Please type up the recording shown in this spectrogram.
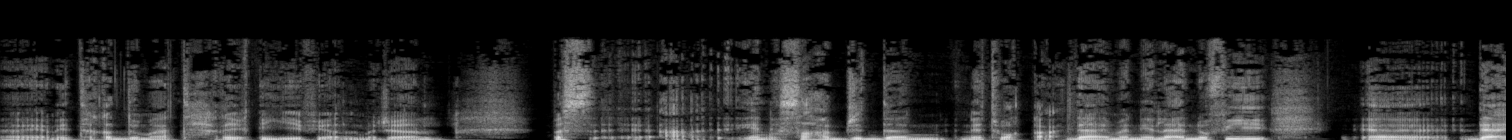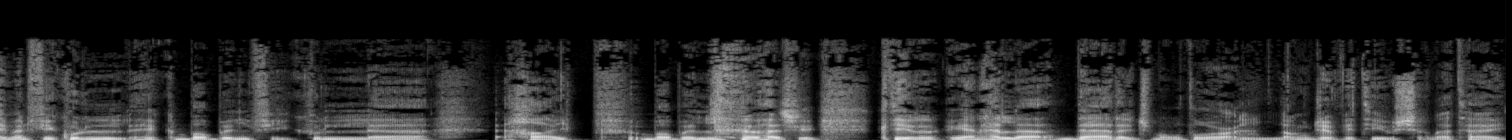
آه، يعني تقدمات حقيقية في المجال. بس آه، يعني صعب جدا نتوقع دائما لأنه في آه، دائما في كل hype bubble في كل آه، hype bubble ماشي؟ كثير يعني هلأ دارج موضوع ال longevity والشغلات هاي.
